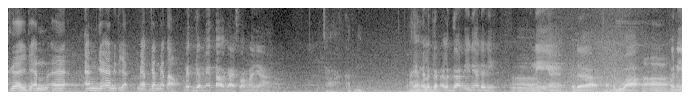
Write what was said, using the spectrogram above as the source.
grey. G, GN eh, MGM itu ya, Matte Gun Metal. matte gun metal guys warnanya. Cakep nih. Nah yang elegan-elegan ini ada nih. Heeh. Ini ada satu dua. Heeh. Oh, ini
